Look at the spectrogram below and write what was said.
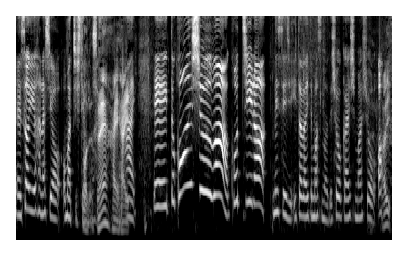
えーそういう話をお待ちしております。そうですね。はいはい。えーっと、今週はこちらメッセージいただいてますので紹介しましょう。あ、はい。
